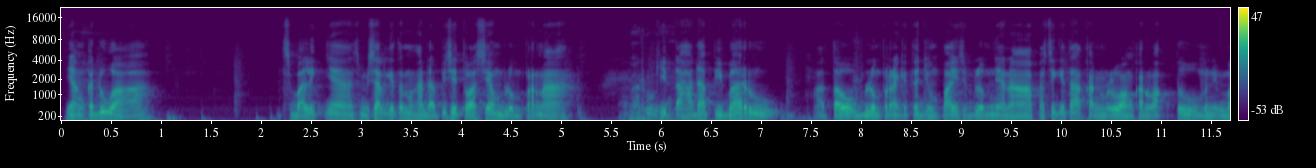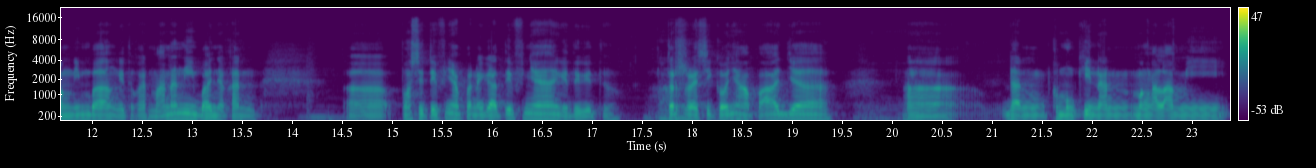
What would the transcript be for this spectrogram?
Yang kedua, sebaliknya, misal kita menghadapi situasi yang belum pernah Baru ya. kita hadapi baru atau belum pernah kita jumpai sebelumnya. Nah, pasti kita akan meluangkan waktu menimbang-nimbang gitu kan. Mana nih banyakan eh, positifnya apa negatifnya gitu-gitu. Terus resikonya apa aja. Eh, dan kemungkinan mengalami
